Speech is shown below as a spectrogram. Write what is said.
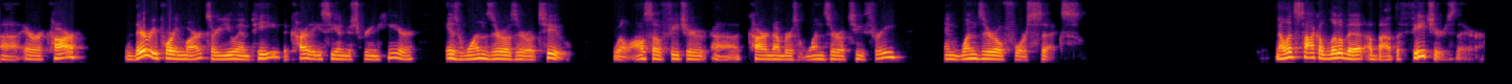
uh, era car. Their reporting marks are UMP. The car that you see on your screen here is 1002. We'll also feature uh, car numbers 1023 and 1046. Now let's talk a little bit about the features there.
